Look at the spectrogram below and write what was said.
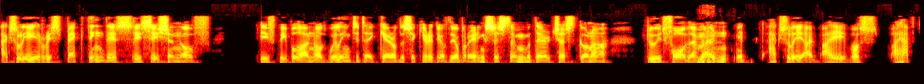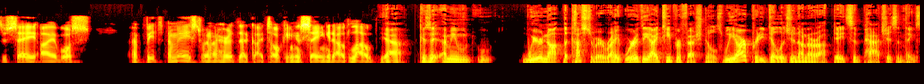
actually respecting this decision of if people are not willing to take care of the security of the operating system, they're just gonna do it for them. Right. And it actually, I, I was, I have to say, I was a bit amazed when I heard that guy talking and saying it out loud. Yeah. Because, I mean, we're not the customer, right? We're the IT professionals. We are pretty diligent on our updates and patches and things.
